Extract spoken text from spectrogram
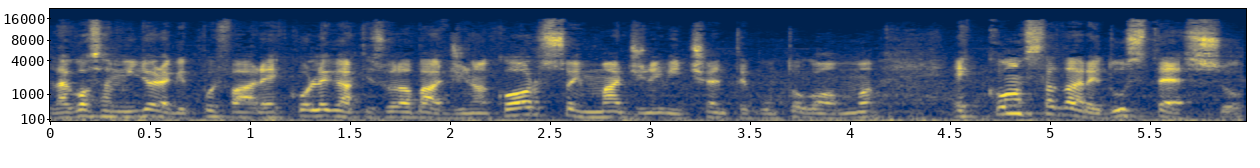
la cosa migliore che puoi fare è collegarti sulla pagina corsoimmaginevincente.com e constatare tu stesso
